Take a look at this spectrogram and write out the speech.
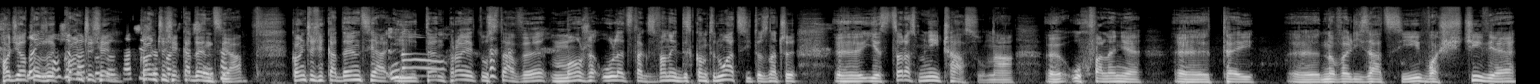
Chodzi o no to, że kończy się, zaznaczyć, kończy że się kadencja, kończy się kadencja no. i ten projekt ustawy może ulec tak zwanej dyskontynuacji, to znaczy e, jest coraz mniej czasu na uchwalenie tej nowelizacji, właściwie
